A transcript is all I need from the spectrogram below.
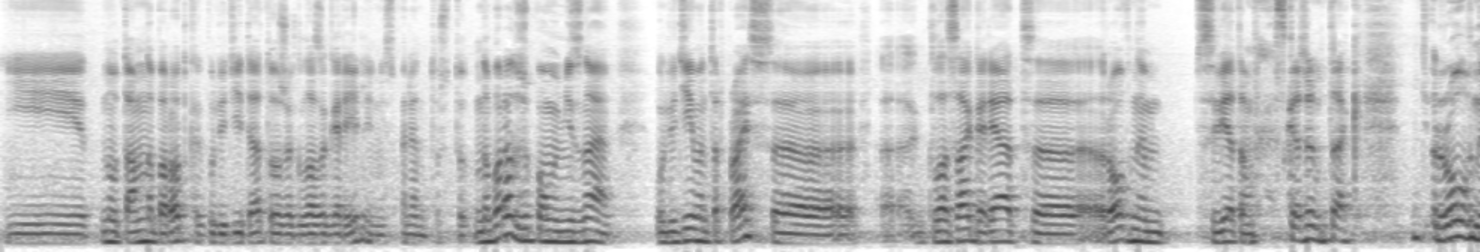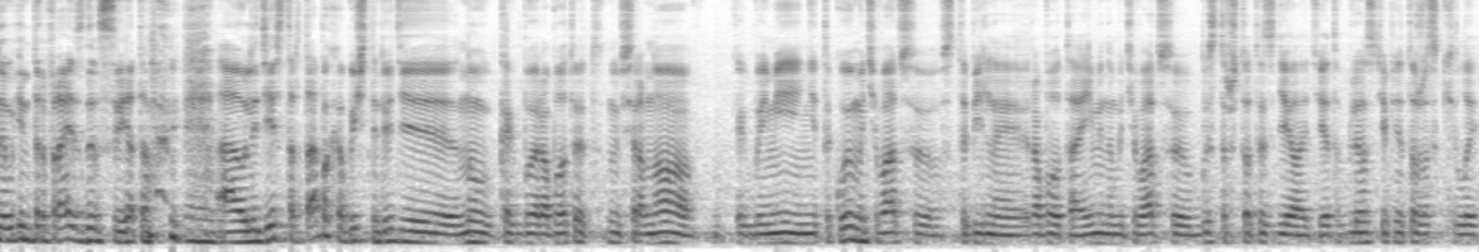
И, ну, там, наоборот, как бы людей, да, тоже глаза горели, несмотря на то, что... Наоборот же, по-моему, не знаю, у людей в Enterprise э, э, глаза горят э, ровным светом, скажем так, ровным интерпрайзным светом. Mm-hmm. А у людей в стартапах обычно люди, ну, как бы работают, ну, все равно, как бы имея не такую мотивацию стабильной работы, а именно мотивацию быстро что-то сделать. И это в определенной степени тоже скиллы.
